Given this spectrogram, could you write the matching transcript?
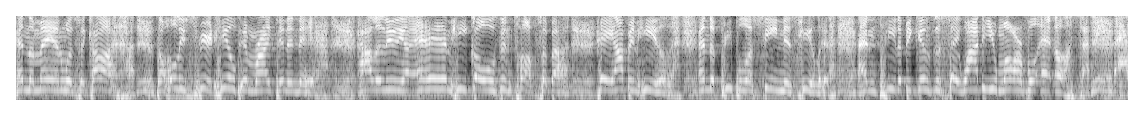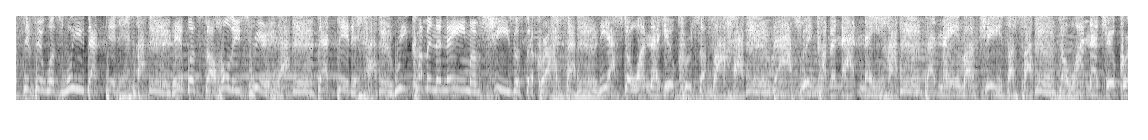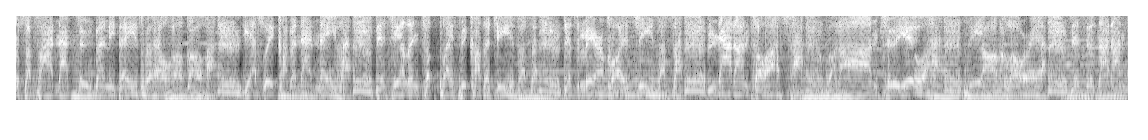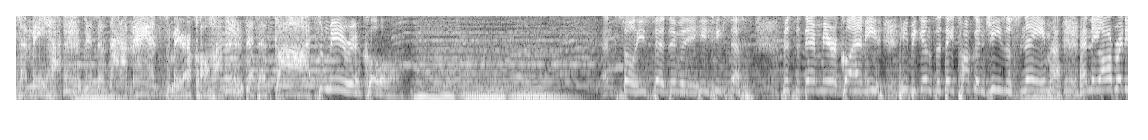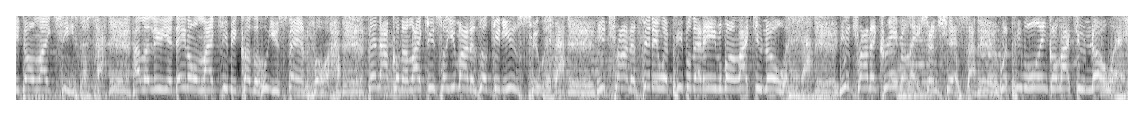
and the man was a God. The Holy Spirit healed him right then and there. Hallelujah. And he goes and talks about, hey, I've been healed. And the people are seeing this healing. And Peter begins to say, why do you marvel at us? As if it was we that did it. It was the Holy Spirit that did it. We come in the name of Jesus the Christ. Yes, the one that you crucified. That's we come in that name the name of Jesus, the one that you crucified not too many days ago. Yes, we come in that name. This healing took place because of Jesus. This miracle is Jesus, not unto us, but unto you. Be all glory. This is not unto me. This is not a man's miracle. This is God's miracle. And so he says, he, he says, this is their miracle. And he, he begins to, they talk in Jesus' name and they already don't like Jesus. Hallelujah. They don't like you because of who you stand for. They're not going to like you, so you might as well get used to it. You're trying to fit in with people that ain't even going to like you no way. You're trying to create relationships with people who ain't going to like you no way.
